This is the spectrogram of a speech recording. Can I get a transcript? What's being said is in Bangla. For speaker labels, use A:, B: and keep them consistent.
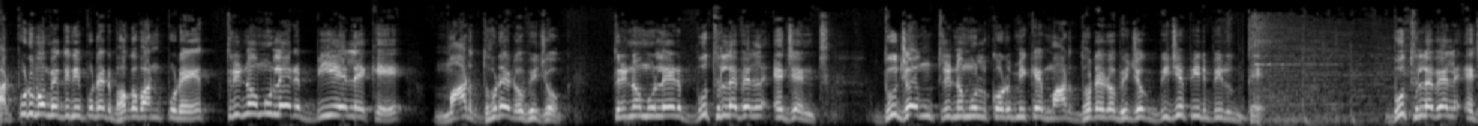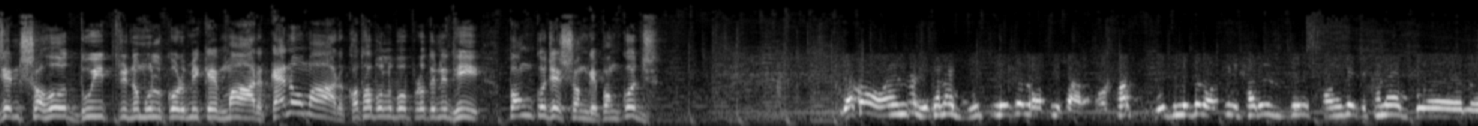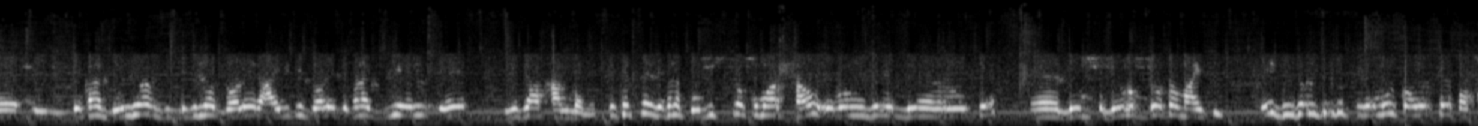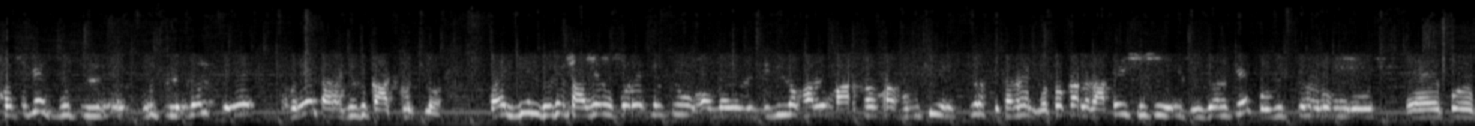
A: আর পূর্ব মেদিনীপুরের ভগবানপুরে তৃণমূলের বিএলএকে মারধরের অভিযোগ। তৃণমূলের বুথ লেভেল এজেন্ট দুজন তৃণমূল কর্মীকে মারধরের অভিযোগ বিজেপির বিরুদ্ধে। বুথ লেভেল এজেন্ট সহ দুই তৃণমূল কর্মীকে মার। কেন মার? কথা বলব প্রতিনিধি পঙ্কজের সঙ্গে। পঙ্কজ?
B: দেখো, অয়না যেখানে বুথ লেভেল অফিসার, অর্থাৎ বুথ লেভেল অফিসারের যে সঙ্গে যেখানে যেখানে বিভিন্ন দলের রাজনীতি দলে যেখানে বিএল যা থাকবেন সেক্ষেত্রে যেখানে পবিত্র কুমার সাউ এবং যে রয়েছে দেবব্রত মাইতি এই দুজন কিন্তু তৃণমূল কংগ্রেসের পক্ষ থেকে বুথ বুথ লেভেল এ হয়ে তারা কিন্তু কাজ করছিল। কয়েকদিন ধরে তাদের উপরে কিন্তু বিভিন্ন ভাবে মারধর বা হুমকি এসেছিল। সেখানে গতকাল রাতেই কিন্তু এই দুজনকে পবিত্র এবং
